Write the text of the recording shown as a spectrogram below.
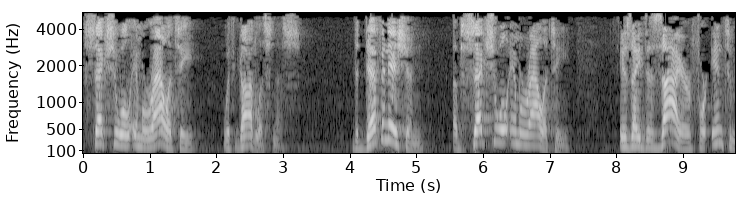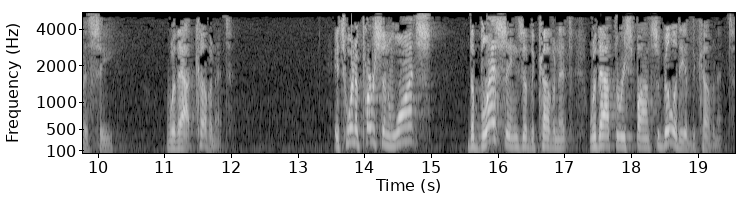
sexual immorality with godlessness. The definition of sexual immorality is a desire for intimacy without covenant. It's when a person wants the blessings of the covenant without the responsibility of the covenant.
